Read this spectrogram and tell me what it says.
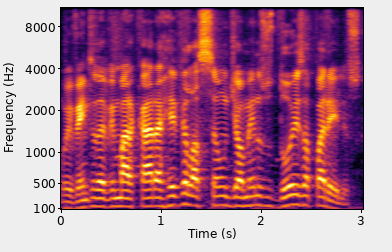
O evento deve marcar a revelação de ao menos dois aparelhos,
